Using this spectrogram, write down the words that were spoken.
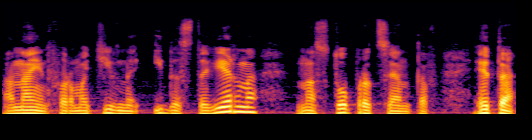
Она информативна и достоверна на 100%. Это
